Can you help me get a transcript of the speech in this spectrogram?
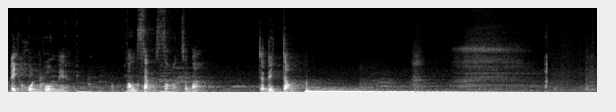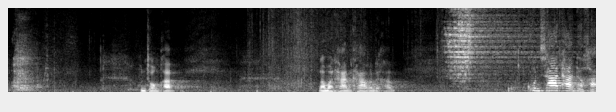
ไอ้คนพวกเนี้ย ต้องสั่งสอนซะบ้าง จะได้จำคุณชมครับ เรามาทานข้าวกันนะครับ คุณชาติทานเถอะค่ะ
